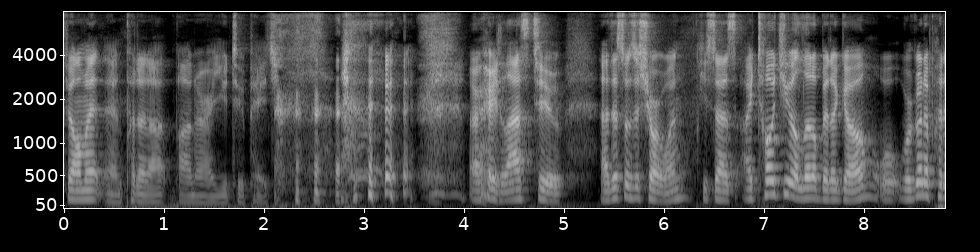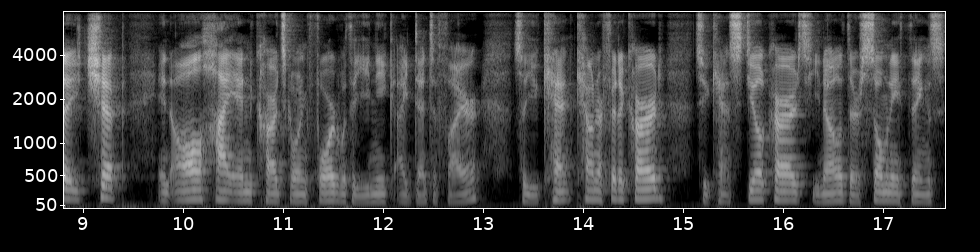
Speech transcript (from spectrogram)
film it and put it up on our YouTube page. All right, last two. Uh, this one's a short one. He says, "I told you a little bit ago. We're going to put a chip." In all high end cards going forward with a unique identifier. So you can't counterfeit a card, so you can't steal cards. You know, there's so many things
